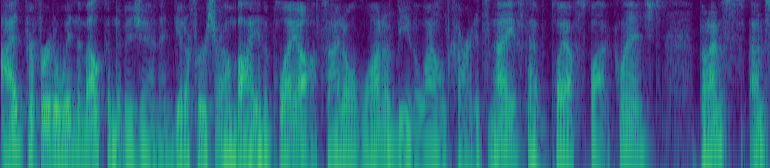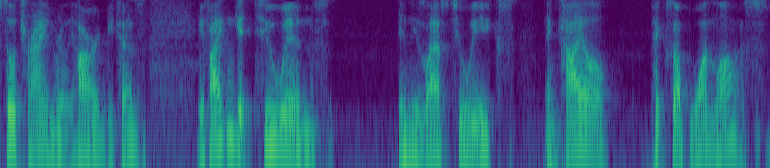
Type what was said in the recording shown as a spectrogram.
I'd prefer to win the Malcolm division and get a first round bye in the playoffs. I don't want to be the wild card. It's nice to have a playoff spot clinched, but I'm I'm still trying really hard because if I can get two wins in these last 2 weeks and Kyle picks up one loss,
